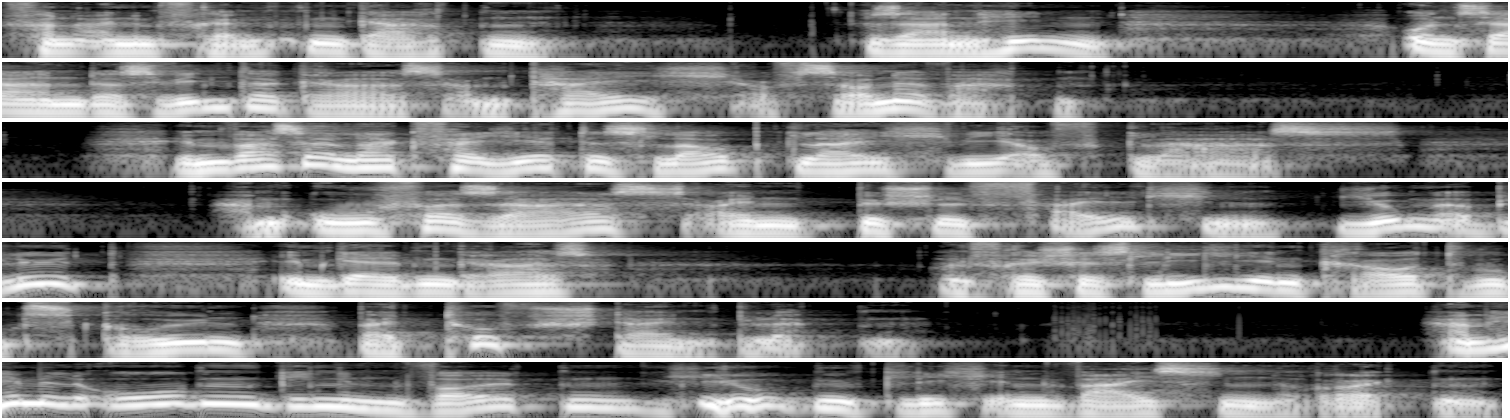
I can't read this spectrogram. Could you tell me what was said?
von einem fremden Garten, sahen hin und sahen das Wintergras am Teich auf Sonne warten. Im Wasser lag verjährtes Laub gleich wie auf Glas. Am Ufer saß ein Büschel Veilchen, junger blüht im gelben Gras, und frisches Lilienkraut wuchs grün bei Tuffsteinblöcken. Am Himmel oben gingen Wolken jugendlich in weißen Röcken.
